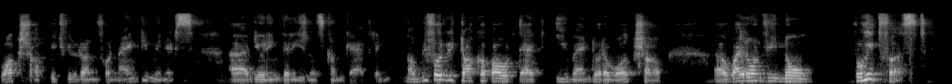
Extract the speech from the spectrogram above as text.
workshop which will run for 90 minutes uh, during the regional Scrum gathering. Now before we talk about that event or a workshop, uh, why don't we know Rohit first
